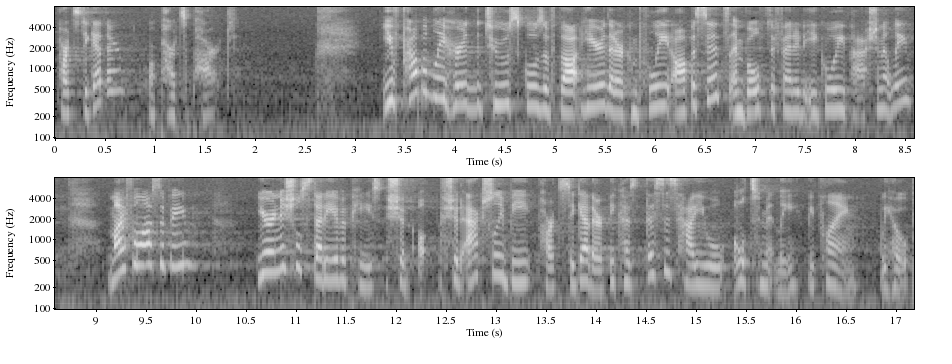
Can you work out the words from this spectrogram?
Parts together or parts apart? You've probably heard the two schools of thought here that are complete opposites and both defended equally passionately. My philosophy? Your initial study of a piece should, should actually be parts together because this is how you will ultimately be playing, we hope.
